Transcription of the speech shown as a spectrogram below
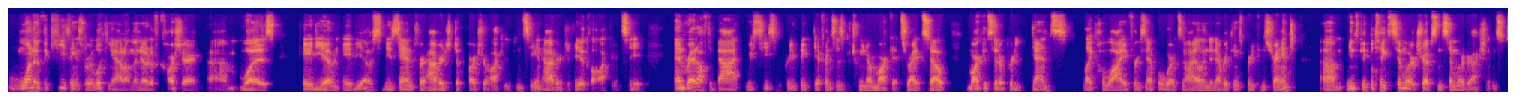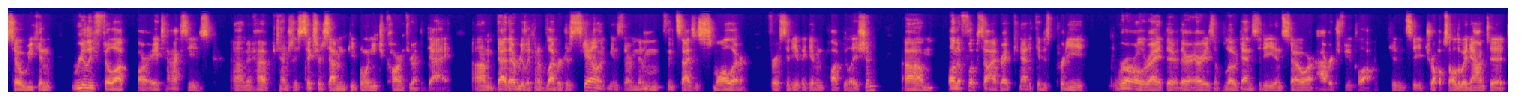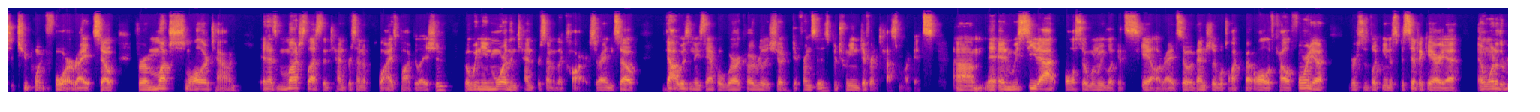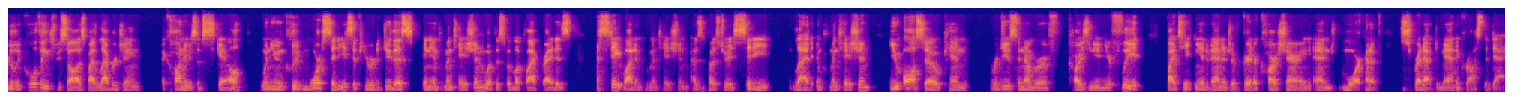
one of the key things we are looking at on the note of car sharing um, was ADO and AVO. So these stand for average departure occupancy and average vehicle occupancy. And right off the bat, we see some pretty big differences between our markets, right? So markets that are pretty dense, like Hawaii, for example, where it's an island and everything's pretty constrained, um, means people take similar trips in similar directions. So we can really fill up our aTaxis um, and have potentially six or seven people in each car throughout the day. Um, that, that really kind of leverages scale and means their minimum fleet size is smaller for a city of a given population. Um, on the flip side, right, Connecticut is pretty rural, right? There, there are areas of low density. And so our average vehicle occupancy drops all the way down to, to 2.4, right? So for a much smaller town, it has much less than 10% of Hawaii's population, but we need more than 10% of the cars, right? And so that was an example where our code really showed differences between different test markets. Um, and we see that also when we look at scale, right? So eventually we'll talk about all of California versus looking at a specific area. And one of the really cool things we saw is by leveraging economies of scale, when you include more cities, if you were to do this in implementation, what this would look like, right, is a statewide implementation as opposed to a city led implementation. You also can reduce the number of cars you need in your fleet by taking advantage of greater car sharing and more kind of spread out demand across the day.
